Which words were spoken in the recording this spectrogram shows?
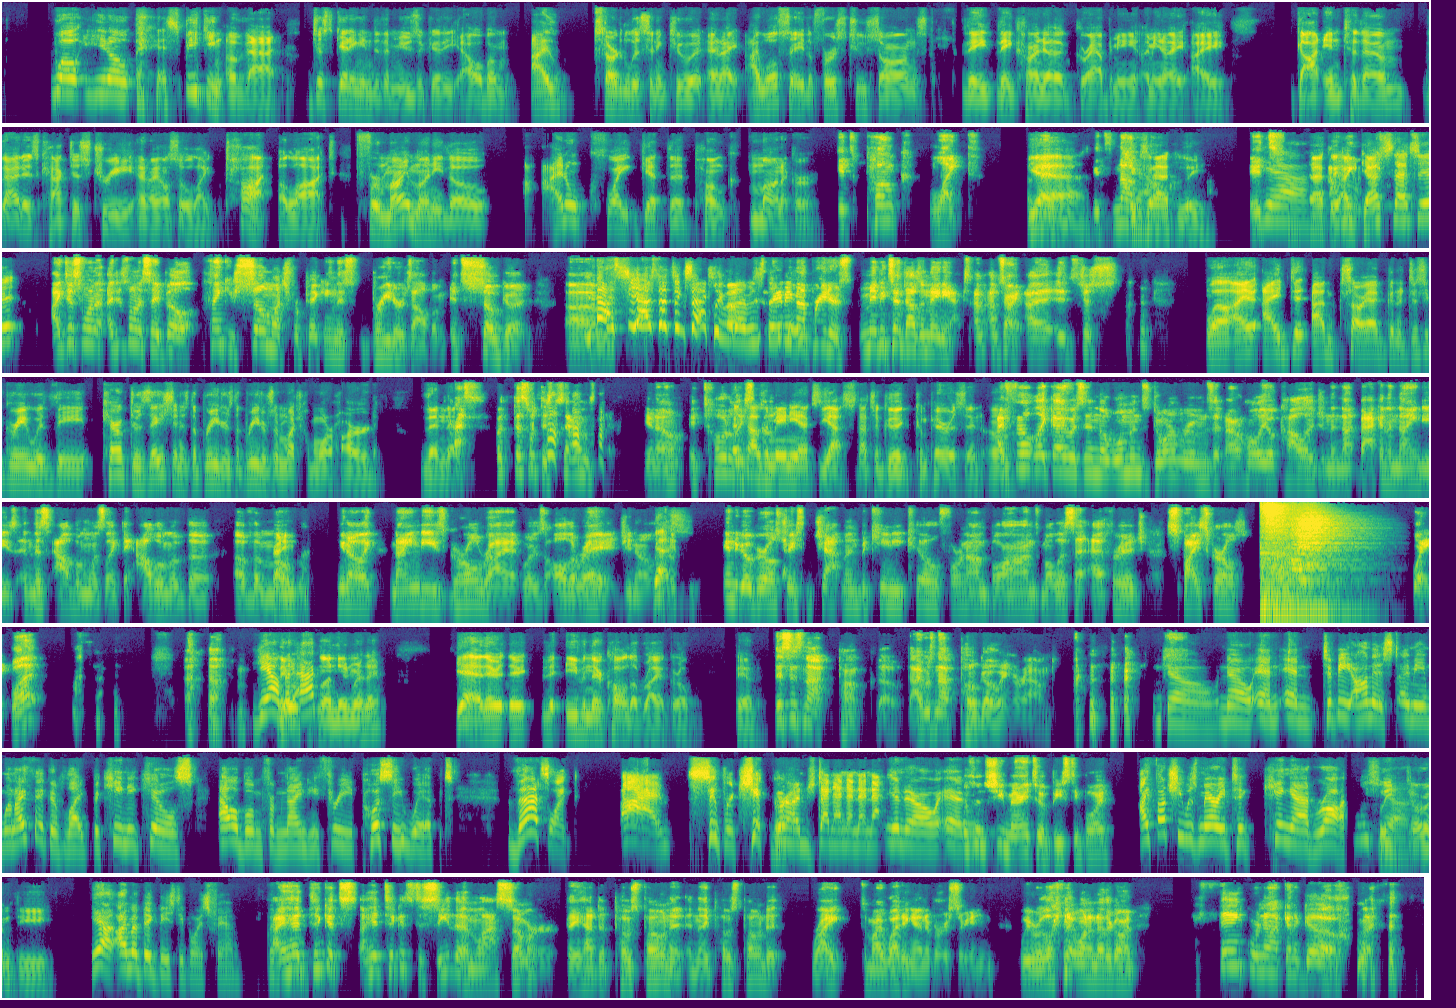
well, you know, speaking of that, just getting into the music of the album, I started listening to it, and I I will say the first two songs they they kind of grabbed me. I mean, I I got into them. That is Cactus Tree, and I also like taught a lot. For my money, though, I- I don't quite get the punk moniker. It's punk light. okay? Yeah, It's not exactly, It's yeah. exactly. I I guess that's it. I just want to I just want to say, Bill, thank you so much for picking this Breeders album. It's so good. Um, yes, yes, that's exactly what uh, I was thinking. maybe thinking. not breeders, maybe ten thousand maniacs. I'm, I'm sorry. Uh, it's just Well, I I did. I'm sorry. I'm going to disagree with the characterization as the breeders. The breeders are much more hard than this. yes, but that's what this sounds like. You know, it totally. Ten thousand maniacs. Yes, that's a good comparison. I Um, felt like I was in the women's dorm rooms at Mount Holyoke College in the ni- back in the '90s, and this album was like the album of the of the Right. moment. You know, like '90s girl riot was all the rage. You know, like Yes. Indigo Girls, Tracy Chapman, Bikini Kill, Four Non Blondes, Melissa Etheridge, Spice Girls. Wait, what? yeah, they but were from act- London, were they? Yeah, they're they they- even they're called a Riot Grrrl band. this is not punk though. I was not pogoing around. no, no, and and to be honest, I mean, when I think of like Bikini Kill's album from '93, Pussy Whipped, that's like I'm super chick Yeah. grunge, da, na, na, na, na, you know. And Wasn't she married to a Beastie Boy? I thought she was married to King Ad Rock. Nicely Yeah. done, D. Yeah, I'm a big Beastie Boys fan. But- I had tickets. I had tickets to see them last summer. They had to postpone it, and they postponed it right to my wedding anniversary. And we were looking at one another, going, "I think we're not going to go."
